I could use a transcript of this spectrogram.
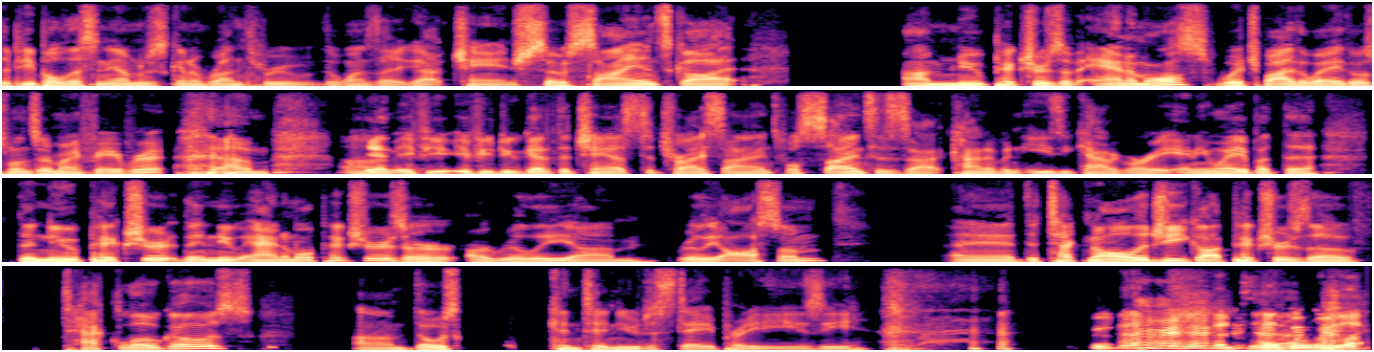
the people listening, I'm just gonna run through the ones that got changed. So science got um new pictures of animals, which by the way, those ones are my favorite. um, um Yeah. if you if you do get the chance to try science, well, science is uh, kind of an easy category anyway. But the the new picture, the new animal pictures are are really um really awesome. And the technology got pictures of tech logos. Um, those continue to stay pretty easy. Good. Good. That's, that's what we like.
